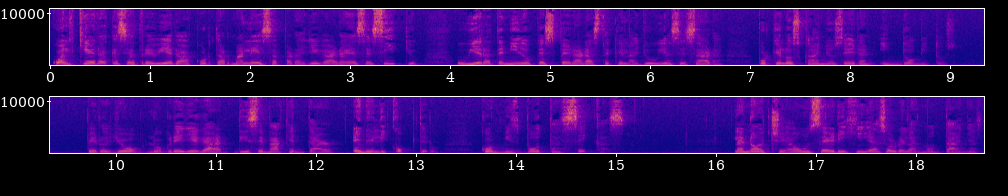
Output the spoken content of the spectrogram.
Cualquiera que se atreviera a cortar maleza para llegar a ese sitio hubiera tenido que esperar hasta que la lluvia cesara, porque los caños eran indómitos. Pero yo logré llegar, dice McIntyre, en helicóptero, con mis botas secas. La noche aún se erigía sobre las montañas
